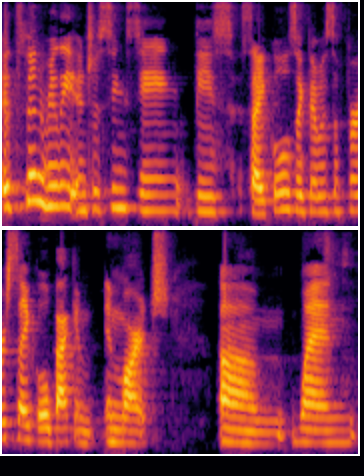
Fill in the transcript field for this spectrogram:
it's been really interesting seeing these cycles. Like there was the first cycle back in, in March um, when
